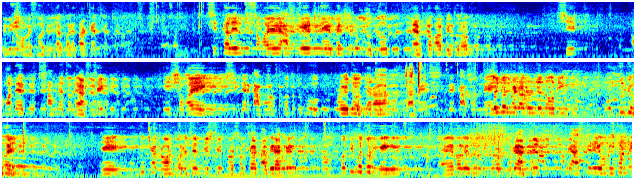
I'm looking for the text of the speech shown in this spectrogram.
বিভিন্নভাবে সহযোগিতা করে থাকেন। শীতকালীন সময়ে আজকের যে ব্যতিক্রমী উদ্যোগ ল্যাব কভার বিতরণ, শীত আমাদের সামনে চলে আসছে। এই সময়ে শীতের কাপড় কতটুকু প্রয়োজন? যারা যাদের শীতের কাপড় নেই, প্রয়োজন মেটানোর জন্য উনি উদ্যোগী হয়ে যে উদ্যোগটা গ্রহণ করেছেন নিশ্চয়ই প্রশংসার দাবি রাখে এবং প্রতি বছরই এই, এভাবে উনি বিতরণ করে আসছেন। আমি আজকের এই অনুষ্ঠানে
